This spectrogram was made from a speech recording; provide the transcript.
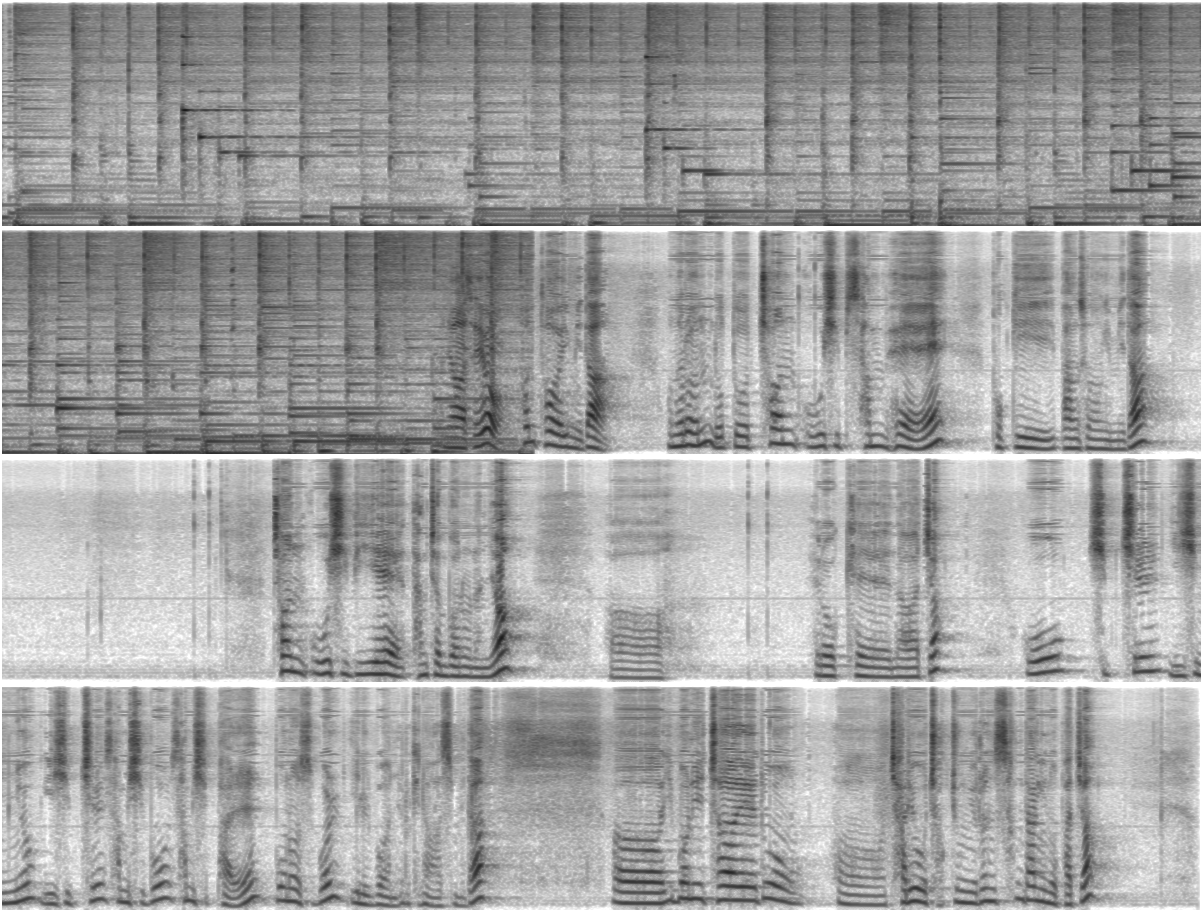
안녕하세요. 헌터입니다. 오늘은 로또 1053회 복귀 방송입니다. 1052회 당첨 번호는요, 어, 이렇게 나왔죠? 5, 17, 26, 27, 35, 38, 보너스 볼 1번 이렇게 나왔습니다. 어, 이번 2차에도 어, 자료 적중률은 상당히 높았죠.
